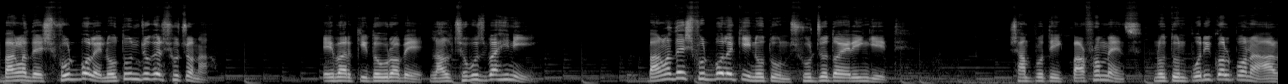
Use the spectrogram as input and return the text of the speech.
বাংলাদেশ ফুটবলে নতুন যুগের সূচনা। এবার কি দৌড়াবে লাল সবুজ বাহিনী? বাংলাদেশ ফুটবলে কি নতুন সূর্যোদয়ের ইঙ্গিত? সাম্প্রতিক পারফরমেন্স নতুন পরিকল্পনা আর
